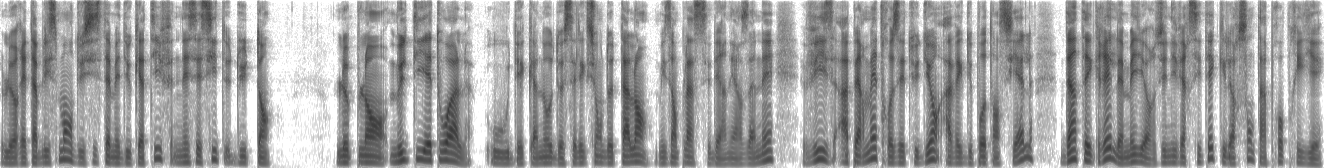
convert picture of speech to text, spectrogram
Le rétablissement du système éducatif nécessite du temps. Le plan multi-étoiles ou des canaux de sélection de talents mis en place ces dernières années vise à permettre aux étudiants avec du potentiel d'intégrer les meilleures universités qui leur sont appropriées.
